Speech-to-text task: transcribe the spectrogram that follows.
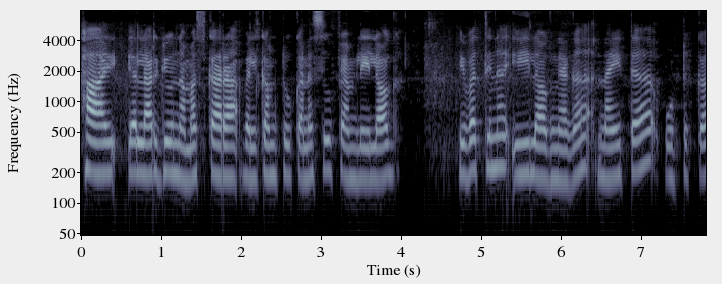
ಹಾಯ್, ಎಲ್ಲರಿಗೂ ನಮಸ್ಕಾರ. Welcome to Kanasu family vlog. ಇವತ್ತಿನ ಈ ಲಾಗ್ನಾಗ ನೈಟ ಊಟಕ್ಕೆ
